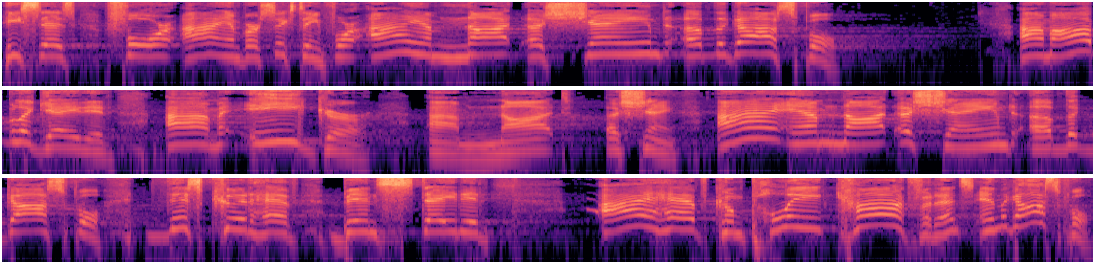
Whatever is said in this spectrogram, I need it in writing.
He says, For I am, verse 16, for I am not ashamed of the gospel. I'm obligated. I'm eager. I'm not ashamed. I am not ashamed of the gospel. This could have been stated, I have complete confidence in the gospel.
